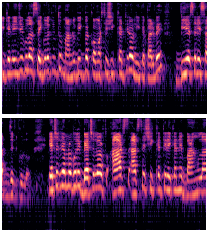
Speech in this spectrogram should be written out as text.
বিজ্ঞান, এই যেগুলো আছে, এগুলো কিন্তু মানবিক বা কমার্সের শিক্ষার্থীরাও নিতে পারবে বিএস এর এই সাবজেক্টগুলো এছাড়া যদি আমরা বলি ব্যাচেলর অফ আর্টস আর্টসের শিক্ষার্থীরা এখানে বাংলা,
